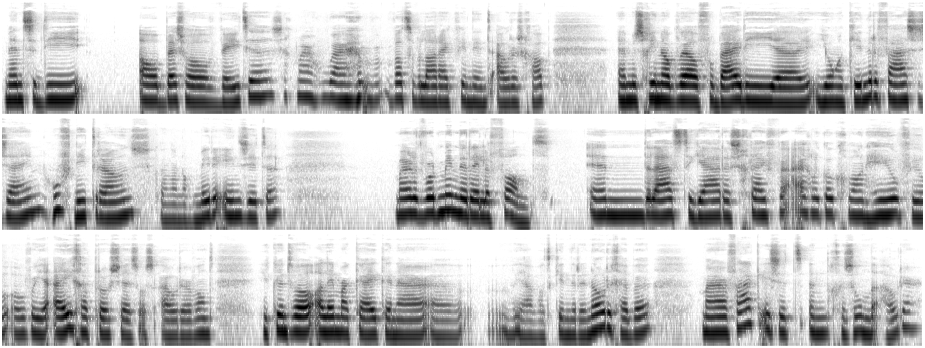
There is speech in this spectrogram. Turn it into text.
mensen die al best wel weten, zeg maar, hoe, waar, wat ze belangrijk vinden in het ouderschap. En misschien ook wel voorbij die uh, jonge kinderenfase zijn. Hoeft niet trouwens, kan er nog middenin zitten. Maar het wordt minder relevant. En de laatste jaren schrijven we eigenlijk ook gewoon heel veel over je eigen proces als ouder. Want je kunt wel alleen maar kijken naar uh, ja, wat kinderen nodig hebben. Maar vaak is het een gezonde ouder.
